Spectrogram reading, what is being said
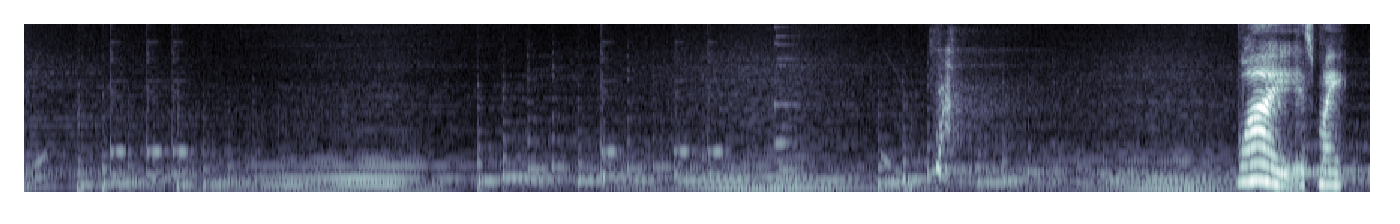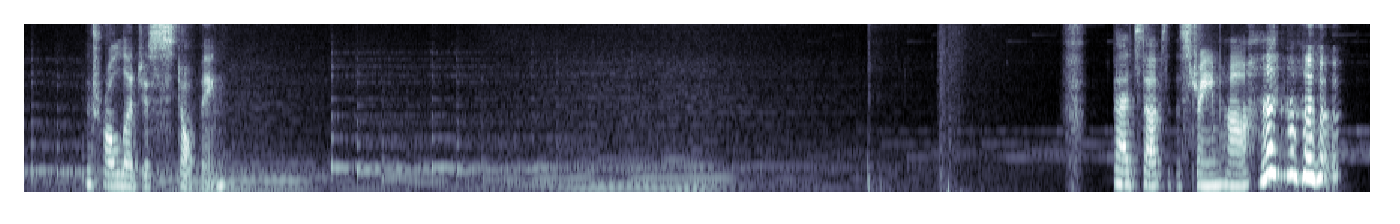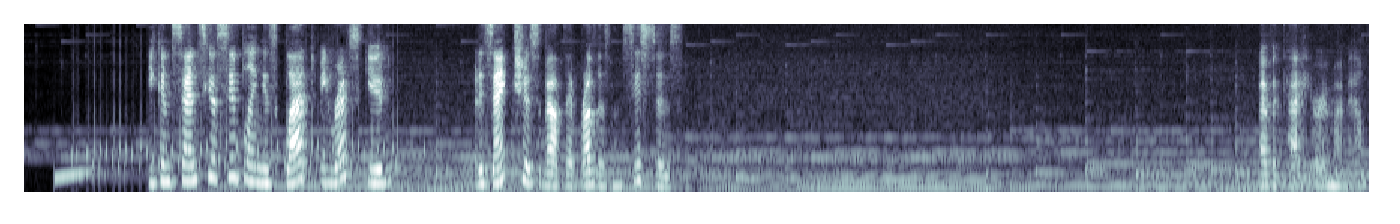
Why is my controller just stopping? Bad start to the stream, huh? you can sense your sibling is glad to be rescued, but is anxious about their brothers and sisters. I have a cat hair in my mouth.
